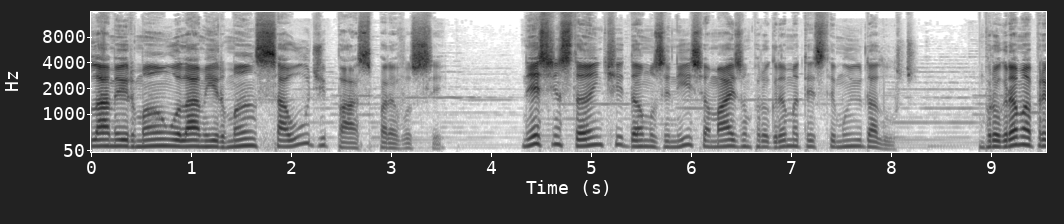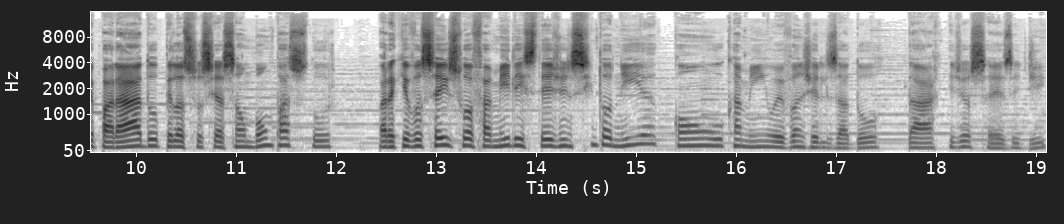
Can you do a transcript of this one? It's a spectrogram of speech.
Olá, meu irmão, olá, minha irmã, saúde e paz para você. Neste instante, damos início a mais um programa Testemunho da Luz. Um programa preparado pela Associação Bom Pastor para que você e sua família estejam em sintonia com o caminho evangelizador da Arquidiocese de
